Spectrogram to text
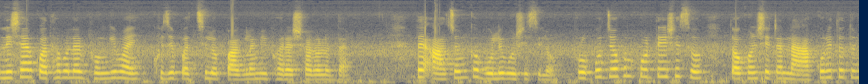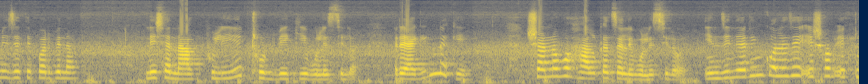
নেশার কথা বলার ভঙ্গিমায় খুঁজে পাচ্ছিল পাগলামি ভরা সরলতা। তাই আচমকা বলে বসেছিল, প্রপোজ যখন করতে এসেছ, তখন সেটা না করে তো তুমি যেতে পারবে না। নেশা নাক ফুলিয়ে ঠোঁট বেঁকিয়ে বলেছিল, র্যাগিং নাকি? স্বর্ণব হালকা চালে বলেছিল, ইঞ্জিনিয়ারিং কলেজে এসব একটু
